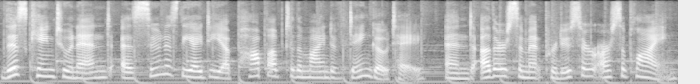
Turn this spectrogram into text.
This came to an end as soon as the idea popped up to the mind of Dangote and other cement producer are supplying.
